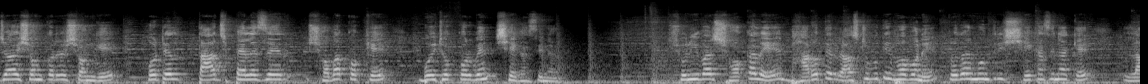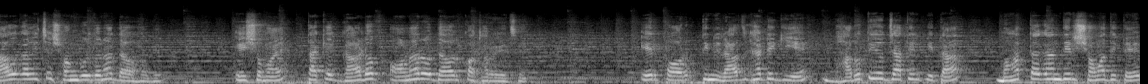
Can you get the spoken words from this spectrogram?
জয়শঙ্করের সঙ্গে হোটেল তাজ প্যালেসের সভাকক্ষে বৈঠক করবেন শেখ হাসিনা। শনিবার সকালে ভারতের রাষ্ট্রপতি ভবনে প্রধানমন্ত্রী শেখ হাসিনাকে লাল গালিচা সংবর্ধনা দেওয়া হবে। এ সময় তাকে গার্ড অফ অনারও দেওয়ার কথা রয়েছে। এরপর তিনি রাজঘাটে গিয়ে ভারতীয় জাতির পিতা মহাত্মা গান্ধীর সমাধিতে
